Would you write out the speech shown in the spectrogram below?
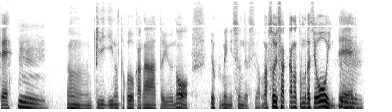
て、うん。うん、ギリギリのところかなというのをよく目にするんですよ。まあ、そういう作家の友達多いんで、うん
